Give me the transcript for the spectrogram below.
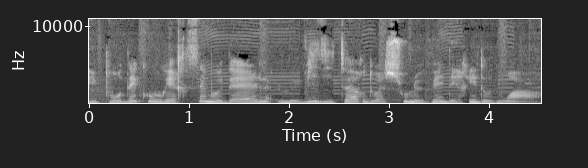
Et pour découvrir ces modèles, le visiteur doit soulever des rideaux noirs.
